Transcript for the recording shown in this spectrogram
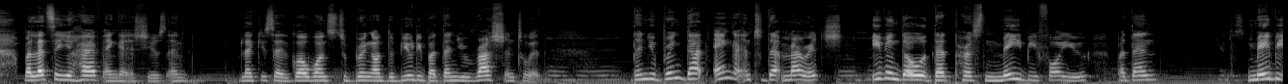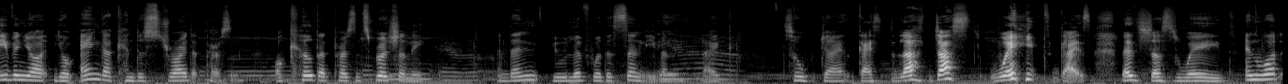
but let's say you have anger issues, and like you said, God wants to bring out the beauty, but then you rush into it. Mm-hmm. Then you bring that anger into that marriage, mm-hmm. even though that person may be for you, but then maybe even your your anger can destroy that person or mm-hmm. kill that person spiritually, yeah. And then you live with a sin even Yeah. like. So guys, la- just wait, guys. Let's just wait. And what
